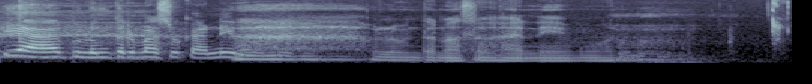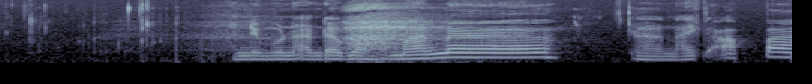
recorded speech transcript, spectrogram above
Iya, belum termasuk honeymoon. Ah, Belum termasuk honeymoon. honeymoon Anda mau ke mana? Nah, naik apa?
